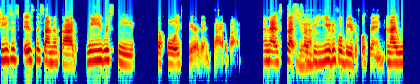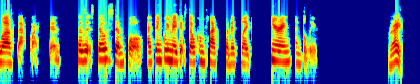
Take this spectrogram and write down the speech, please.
Jesus is the Son of God, we receive the Holy Spirit inside of us. And that's such yeah. a beautiful, beautiful thing. And I love that question because it's so mm. simple. I think we make it so complex, but it's like hearing and believe. Right.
